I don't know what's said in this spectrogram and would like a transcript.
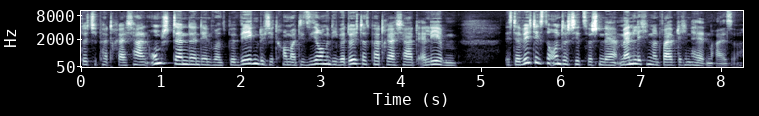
durch die patriarchalen Umstände, in denen wir uns bewegen, durch die Traumatisierungen, die wir durch das Patriarchat erleben, ist der wichtigste Unterschied zwischen der männlichen und weiblichen Heldenreise.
